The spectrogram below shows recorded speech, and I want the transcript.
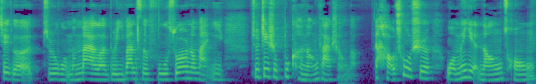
这个就是我们卖了，比如一万次服务，所有人都满意，就这是不可能发生的。好处是我们也能从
